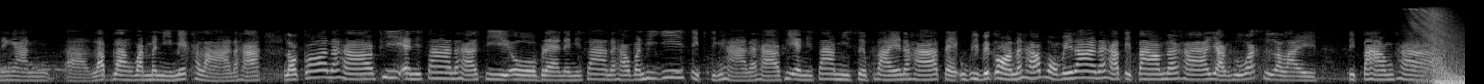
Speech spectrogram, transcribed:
ในงานรับรางวัลมณีเมฆลานะคะ แล้วก็นะคะพี่แอนิซ่านะคะ CEO แบรนด์แอนิซ่านะคะ วันที่ 20 สิงหานะคะพี่แอนิซ่ามีเซอร์ไพรส์นะคะ แต่อุบอิบไปก่อนนะคะ บอกไม่ได้นะคะ ติดตามนะคะ อยากรู้ว่าคืออะไรติดตามค่ะ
